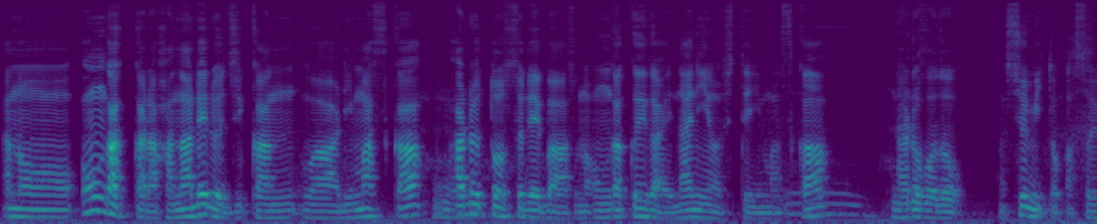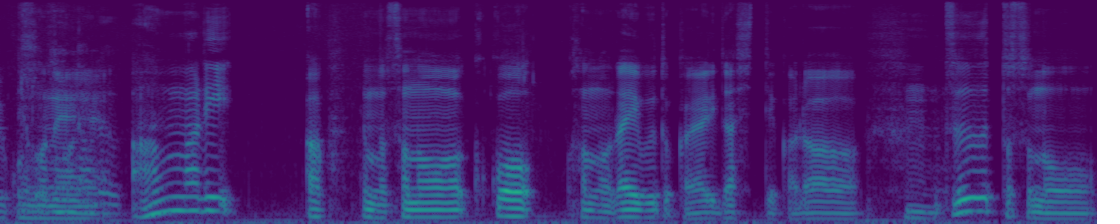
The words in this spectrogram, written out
あの音楽から離れる時間はありますか、うん。あるとすればその音楽以外何をしていますか、なるほど。趣味とかそういうことですか？ねあんまりあでもそのここそのライブとかやりだしてからうん。ずーっとその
